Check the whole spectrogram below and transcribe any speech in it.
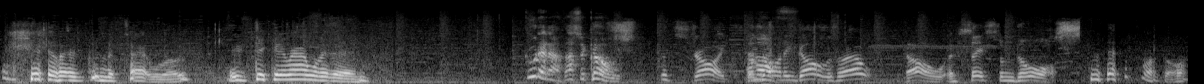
That's good in the tackle, though. Who's dicking around with it then? Good enough. that's a goal. Good strike. I'm There's off. in goal as well. Goal. Assist from Dorse. Fuck off.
